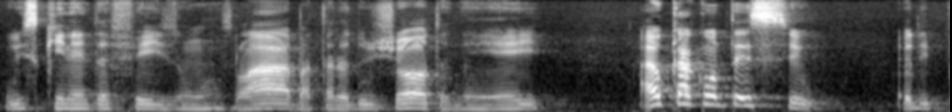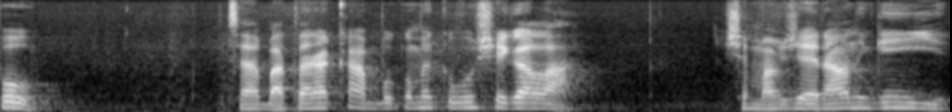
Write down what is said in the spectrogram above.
O Skinner ainda fez uns lá, batalha do Jota, ganhei. Aí o que aconteceu? Eu disse, pô, se a batalha acabou, como é que eu vou chegar lá? Chamava geral, ninguém ia.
